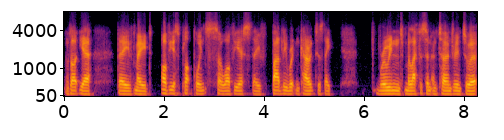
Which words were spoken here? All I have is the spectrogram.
I was like, yeah, they've made obvious plot points so obvious. They've badly written characters. They ruined Maleficent and turned her into a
